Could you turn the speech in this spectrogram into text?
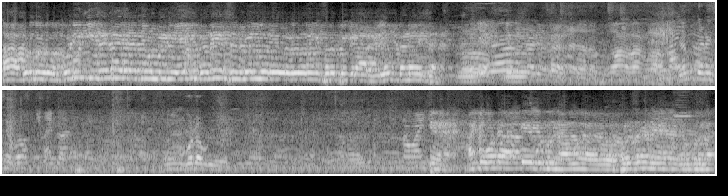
ஆ, கொடுத்து இரண்டாயிரத்தி ஒன்றினை எம் கணேசன் வேல்வரை அவர்கள் வழங்கி சிறப்பிக்கிறார்கள் எம் கணேசன் வாங்கிக்கங்க. அங்கே கொண்டு அங்கேயே கொடுத்துருங்க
